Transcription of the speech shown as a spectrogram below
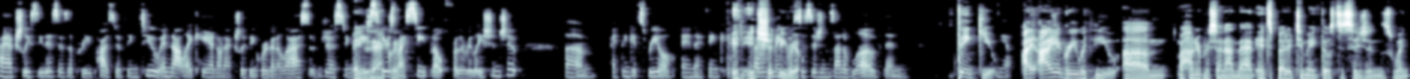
I actually see this as a pretty positive thing too, and not like, hey, I don't actually think we're gonna last. So just in case, here's Exactly. my seatbelt for the relationship. Um, I think it's real, and I think it's It- it should to make be those real. decisions out of love than Thank you. Yeah. I, I agree with you um 100% on that. It's better to make those decisions when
